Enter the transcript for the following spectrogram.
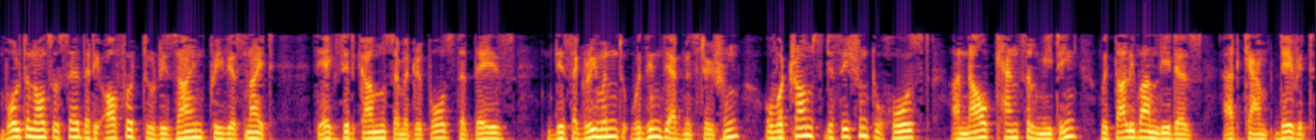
Bolton also said that he offered to resign previous night. The exit comes amid reports that there is disagreement within the administration over Trump's decision to host a now cancelled meeting with Taliban leaders at Camp David.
